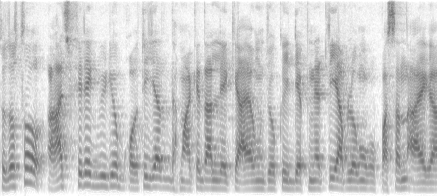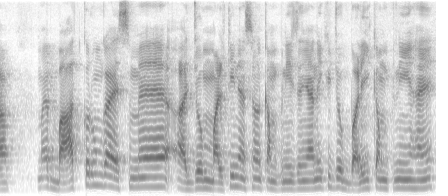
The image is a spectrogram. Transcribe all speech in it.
तो दोस्तों, आज फिर एक वीडियो बहुत ही ज़्यादा धमाकेदार लेके आया हूँ, जो कि डेफिनेटली आप लोगों को पसंद आएगा। मैं बात करूँगा इसमें जो मल्टीनेशनल कंपनीज़ हैं, यानी कि जो बड़ी कंपनी हैं,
